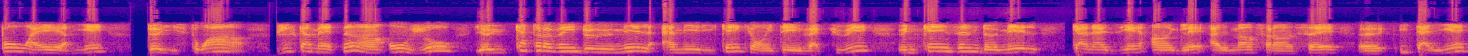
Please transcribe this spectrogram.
pont aérien de l'histoire. Jusqu'à maintenant, en 11 jours, il y a eu 82 000 Américains qui ont été évacués, une quinzaine de mille Canadiens, Anglais, Allemands, Français, euh, Italiens.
